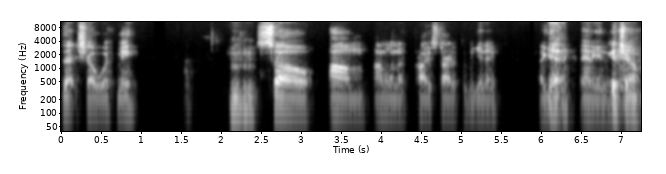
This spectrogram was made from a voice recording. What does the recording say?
that show with me. Mhm. So um, I'm gonna probably start at the beginning again. and in- Good show.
